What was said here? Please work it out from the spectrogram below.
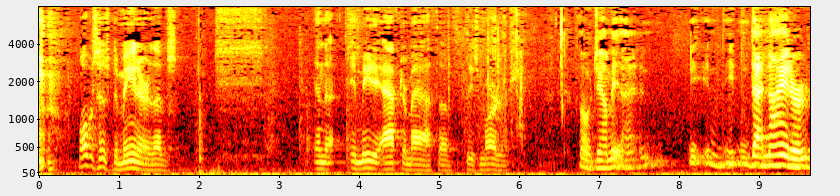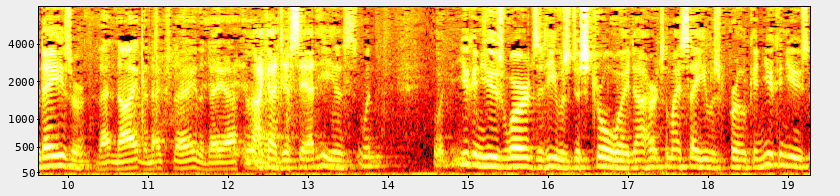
what was his demeanor that was in the immediate aftermath of these murders? Oh, Jimmy, uh, that night or days or That night, the next day, the day after? like I just said, he is when, you can use words that he was destroyed. I heard somebody say he was broken. You can use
